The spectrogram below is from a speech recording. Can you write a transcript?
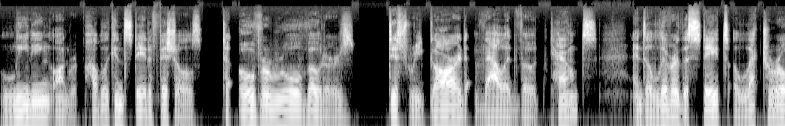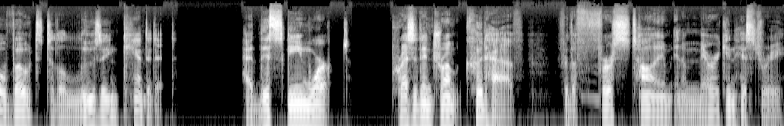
leaning on Republican state officials to overrule voters, disregard valid vote counts, and deliver the state's electoral votes to the losing candidate. Had this scheme worked, President Trump could have, for the first time in American history,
